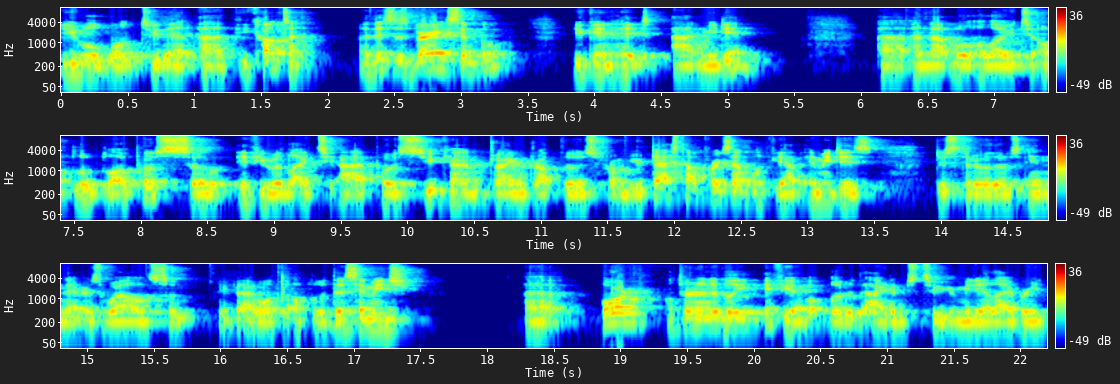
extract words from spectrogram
you will want to then add the content. Now this is very simple. You can hit add media uh, and that will allow you to upload blog posts. So if you would like to add posts, you can drag and drop those from your desktop, for example. If you have images, just throw those in there as well. So maybe I want to upload this image. Uh, or alternatively, if you have uploaded the items to your media library,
